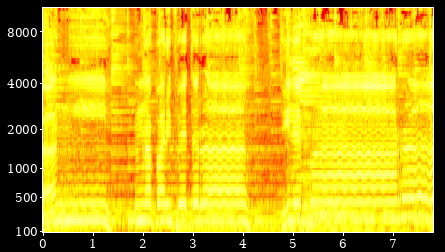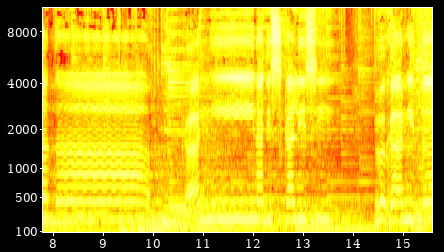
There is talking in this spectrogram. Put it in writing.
Κάνει να πάρει πέτρα την επάρατα κάνει να τη σκαλίσει βγάνει δάματα.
